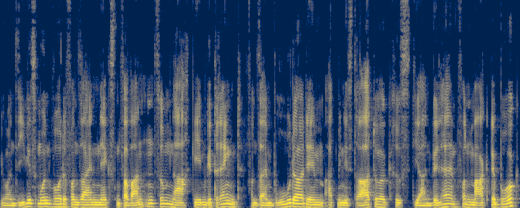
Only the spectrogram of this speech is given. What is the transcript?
Johann Sigismund wurde von seinen nächsten Verwandten zum Nachgeben gedrängt, von seinem Bruder, dem Administrator Christian Wilhelm von Magdeburg,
